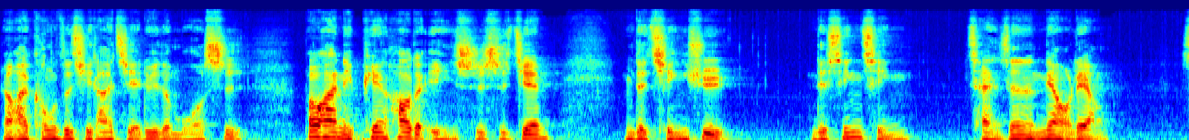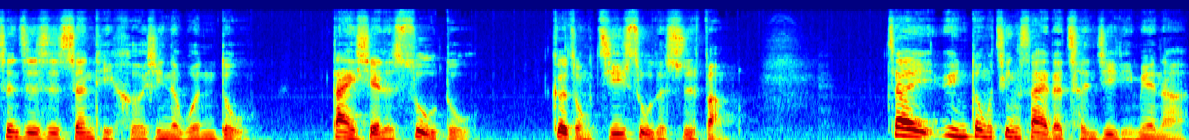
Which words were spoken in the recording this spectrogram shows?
然后还控制其他节律的模式，包含你偏好的饮食时间、你的情绪、你的心情产生的尿量，甚至是身体核心的温度、代谢的速度、各种激素的释放。在运动竞赛的成绩里面呢，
